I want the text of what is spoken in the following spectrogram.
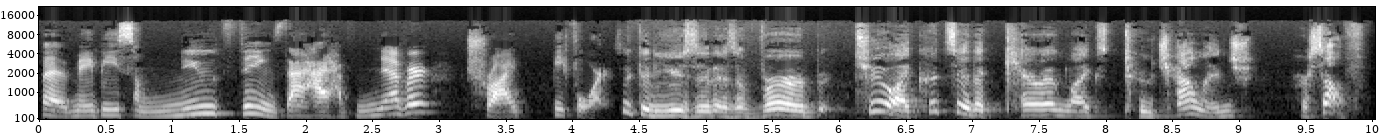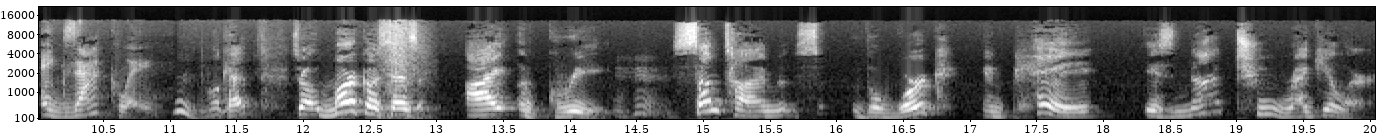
but maybe some new things that I have never tried before. So, I could use it as a verb too. I could say that Karen likes to challenge herself. Exactly. Hmm, okay. So Marco says, I agree. Mm-hmm. Sometimes the work and pay is not too regular.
